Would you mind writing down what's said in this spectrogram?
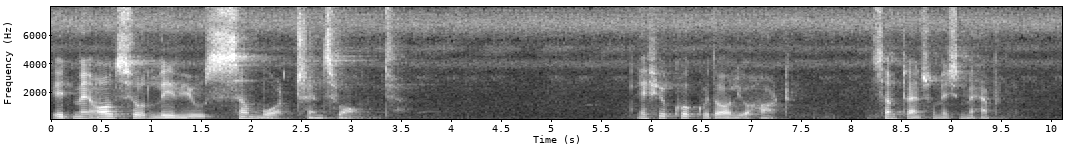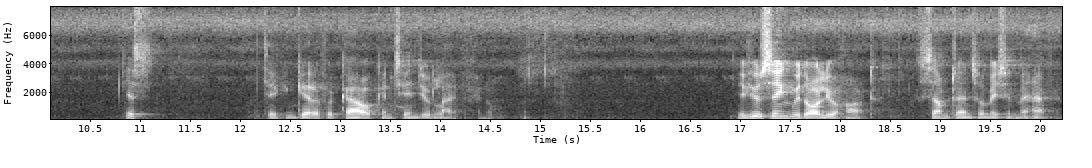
it may also leave you somewhat transformed. If you cook with all your heart, some transformation may happen. Yes? Taking care of a cow can change your life, you know. If you sing with all your heart, some transformation may happen.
